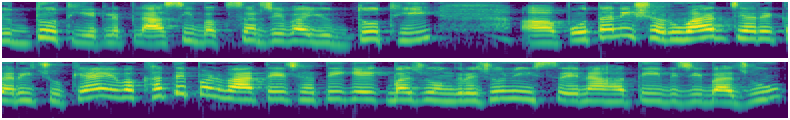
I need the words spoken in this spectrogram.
યુદ્ધોથી, એટલે પ્લાસી બક્સર જેવા યુદ્ધોથી પોતાની શરૂઆત જ્યારે કરી ચૂક્યા, એ વખતે પણ વાત એ જ હતી કે એક બાજુ અંગ્રેજોની સેના હતી, બીજી બાજુ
